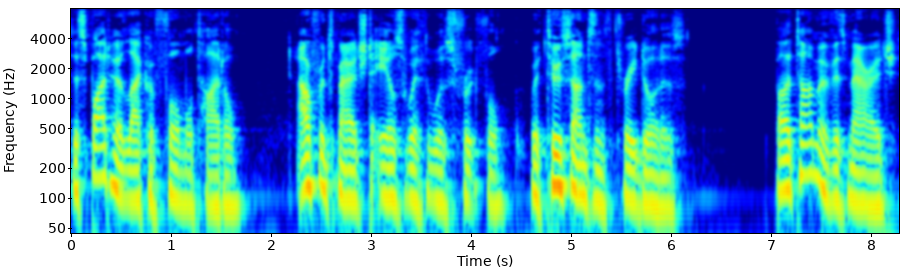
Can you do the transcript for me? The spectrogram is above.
Despite her lack of formal title, Alfred's marriage to Ealhswith was fruitful, with two sons and three daughters. By the time of his marriage,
